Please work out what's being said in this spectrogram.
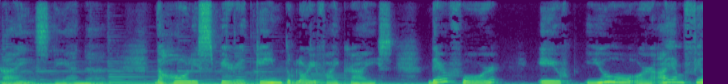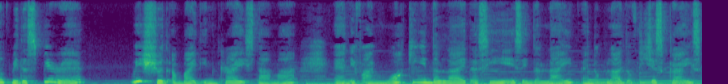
Christ. Ayan ha. The Holy Spirit came to glorify Christ. Therefore, if you or I am filled with the Spirit, we should abide in Christ, tama? And if I'm walking in the light as He is in the light, and the blood of Jesus Christ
